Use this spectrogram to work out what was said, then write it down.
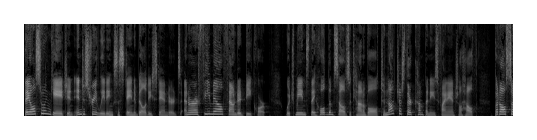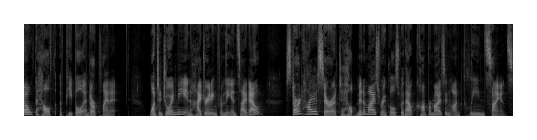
They also engage in industry leading sustainability standards and are a female founded B Corp, which means they hold themselves accountable to not just their company's financial health, but also the health of people and our planet. Want to join me in hydrating from the inside out? Start Hyacera to help minimize wrinkles without compromising on clean science.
